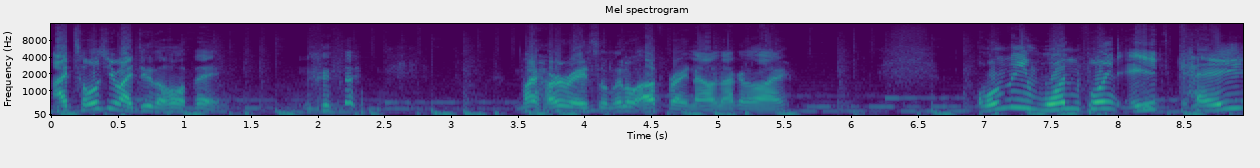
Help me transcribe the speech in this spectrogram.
I told you I'd do the whole thing. My heart rate's a little up right now, I'm not gonna lie. Only 1.8k?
